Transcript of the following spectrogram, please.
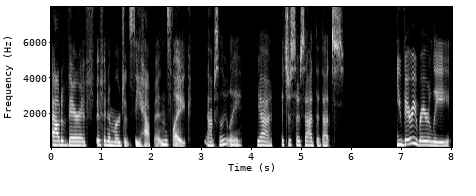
out of there if if an emergency happens. Like, absolutely, yeah. It's just so sad that that's you very rarely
